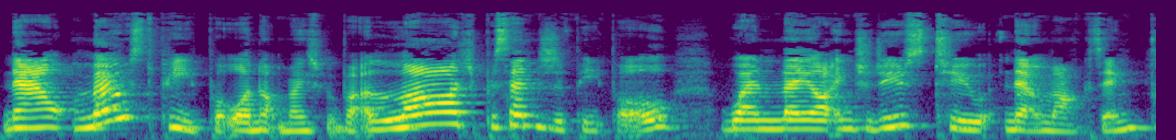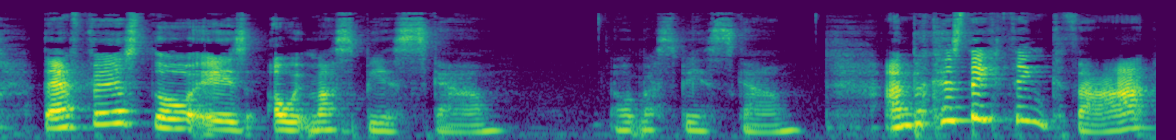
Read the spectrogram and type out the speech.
Now, most people, well, not most people, but a large percentage of people, when they are introduced to network marketing, their first thought is, oh, it must be a scam oh, it must be a scam. And because they think that,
